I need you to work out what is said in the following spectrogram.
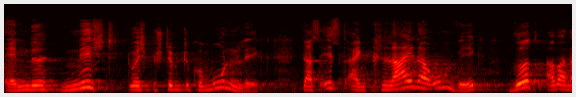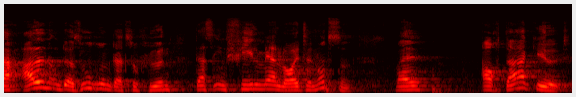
Ende nicht durch bestimmte Kommunen legt. Das ist ein kleiner Umweg, wird aber nach allen Untersuchungen dazu führen, dass ihn viel mehr Leute nutzen. Weil auch da gilt,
